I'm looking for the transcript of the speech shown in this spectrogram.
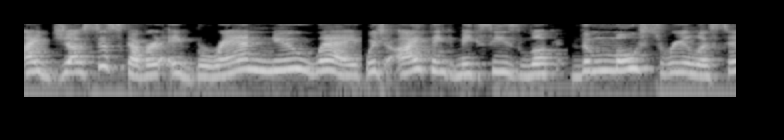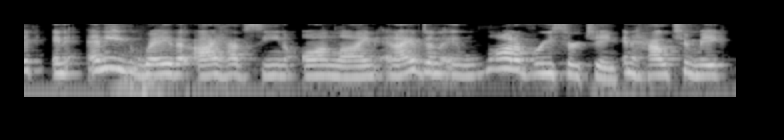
I just discovered a brand new way, which I think makes these look the most realistic in any way that I have seen online. And I have done a lot of researching in how to make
